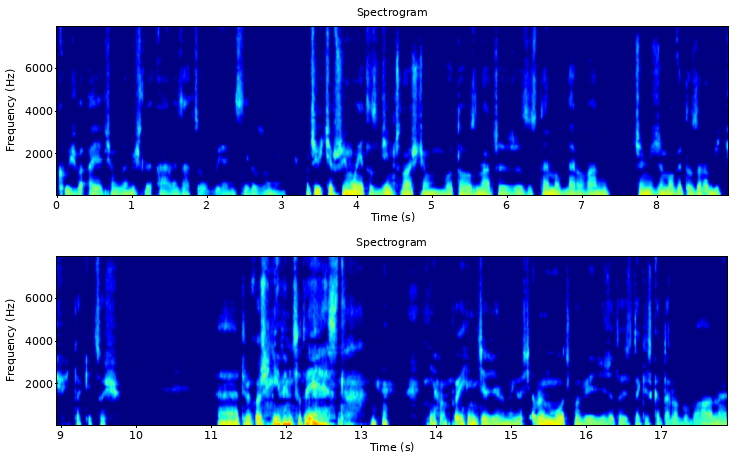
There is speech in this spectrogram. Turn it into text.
kuźwa, a ja ciągle myślę, ale za co, bo ja nic nie rozumiem. Oczywiście przyjmuję to z wdzięcznością, bo to oznacza, że zostałem obdarowany czymś, że mogę to zrobić, takie coś. E, tylko, że nie wiem, co to jest. nie mam pojęcia zielonego. Chciałbym móc powiedzieć, że to jest takie skatalogowane,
